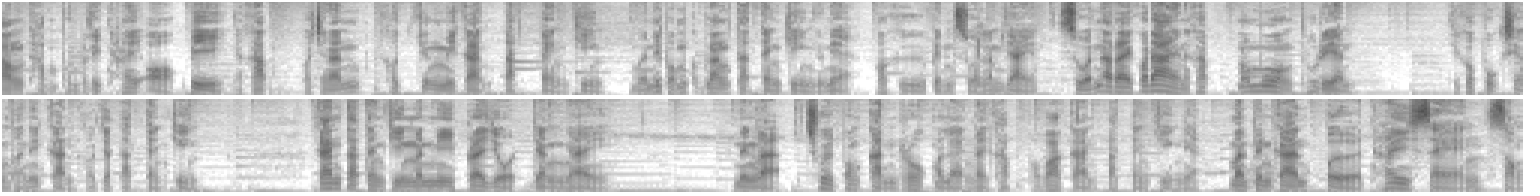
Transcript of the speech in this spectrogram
ต้องทำผลผลิตให้ออกปีนะครับเพราะฉะนั้นเขาจึงมีการตัดแต่งกิ่ง เหมือนที่ผมกำลังตัดแต่งกิ่งอยู่เนี่ยก็คือเป็นสวนลำไยสวนอะไรก็ได้นะครับมะม่วงทุเรียน ที่เขาปลูกเชิงพาณิชย์กันเขาจะตัดแต่งกิ่ง การตัดแต่งกิ่งมันมีประโยชน์ยังไงหนึ่งละช่วยป้องกันโรคแมลงได้ครับเพราะว่าการตัดแต่งกิ่งเนี่ยมันเป็นการเปิดให้แสงส่อง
